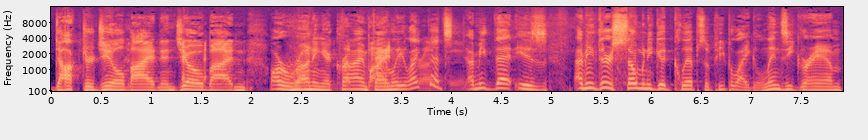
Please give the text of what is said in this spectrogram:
Dr. Jill Biden and Joe Biden are running a crime family. Like crime that's I mean that is I mean there's so many good clips of people like Lindsey Graham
